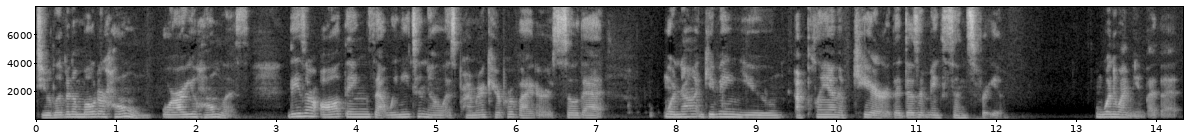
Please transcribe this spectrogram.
Do you live in a motor home or are you homeless? These are all things that we need to know as primary care providers so that we're not giving you a plan of care that doesn't make sense for you. What do I mean by that?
